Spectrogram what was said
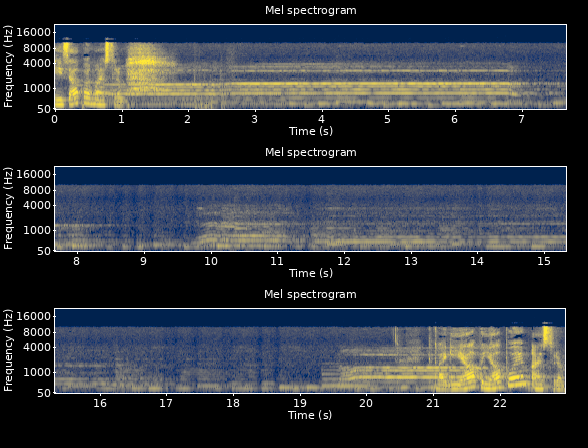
Izelpojam, aizturam. Kad vajag ielpa, ielpojam, aizturam.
